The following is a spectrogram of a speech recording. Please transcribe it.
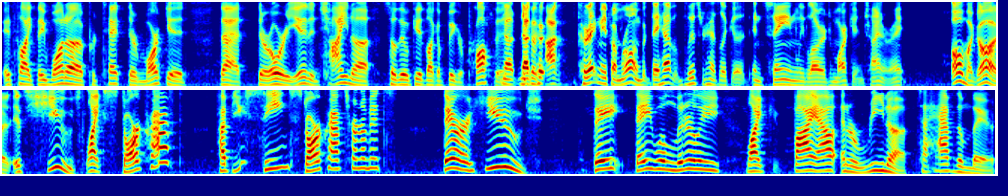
It's like they want to protect their market that they're already in in China, so they'll get like a bigger profit. Now- now because cor- I, Correct me if I'm wrong, but they have Blizzard has like an insanely large market in China, right? oh my god, it's huge. Like StarCraft. Have you seen StarCraft tournaments? They are huge. They they will literally like buy out an arena to have them there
